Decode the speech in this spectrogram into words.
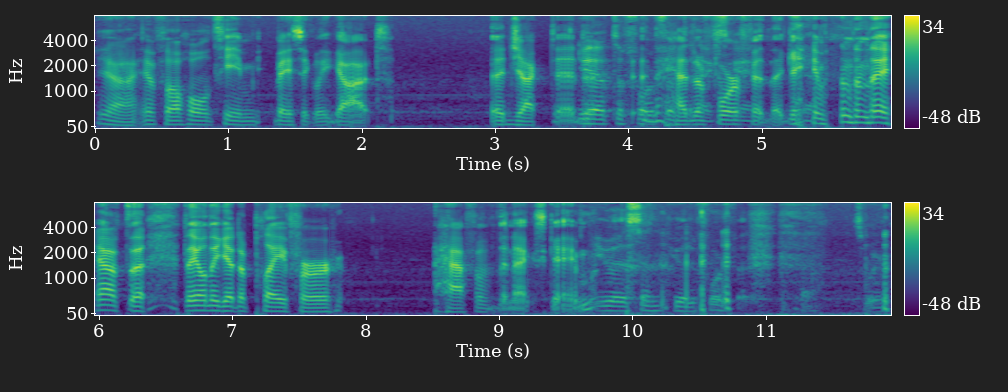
yeah, if a whole team basically got ejected, You have to forfeit they had the to forfeit game. the game, Yeah. and then they have to they only get to play for half of the next game. you would have sent you would forfeit. Yeah, it's weird.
